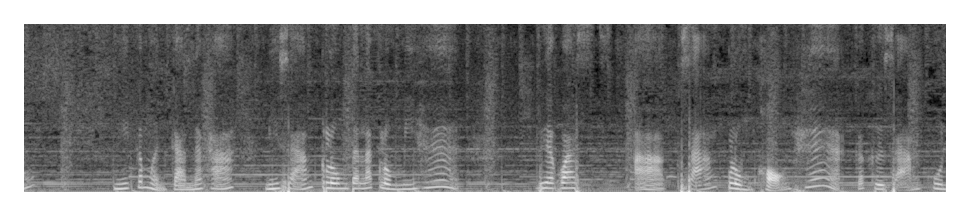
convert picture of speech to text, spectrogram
12 นี้ก็เหมือนกันนะคะ มี 3 กลุ่มแต่ละกลุ่มมี 5 เรียกว่าสามกลุ่มของ 5 ก็คือ3คูณ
